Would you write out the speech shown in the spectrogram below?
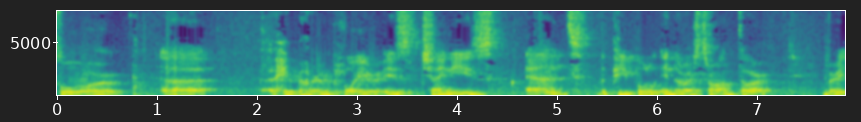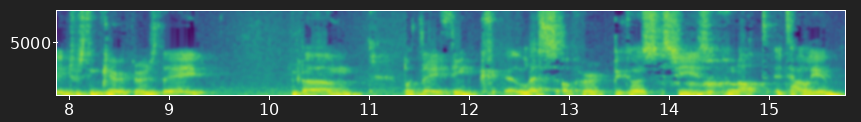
for uh, her, her employer is Chinese, and the people in the restaurant are very interesting characters. They um, but they think less of her because she's not Italian.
